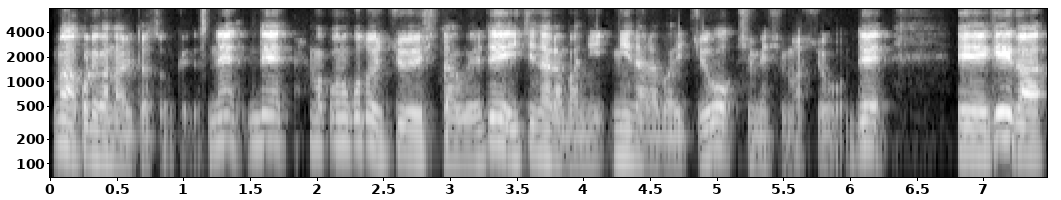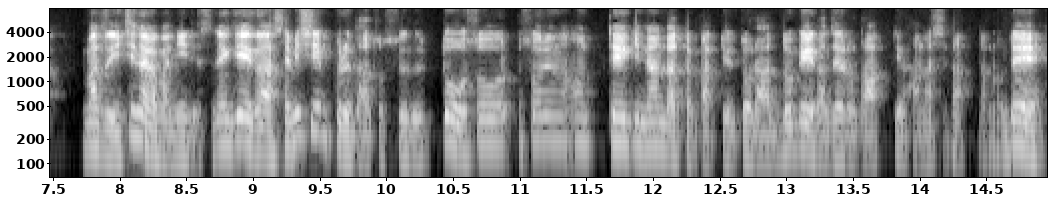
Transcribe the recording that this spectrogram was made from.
まあこれが成り立つわけですね。で、まあ、このことに注意した上で、1ならば2、2ならば1を示しましょう。で、えーゲイが、まず1ならば2ですね。ゲイがセミシンプルだとすると、そそれの定義何だったかっていうと、ラッドゲイが0だっていう話だったので、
